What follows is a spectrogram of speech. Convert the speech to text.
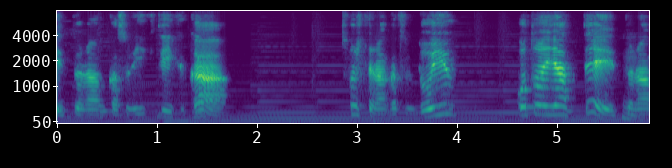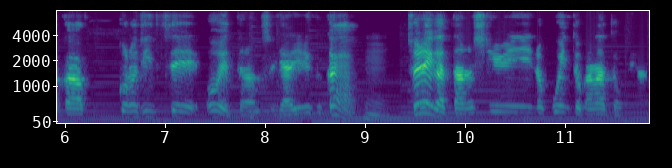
えっと、なんかその生きていくか、そしてなんかそのどういうことをやって、えっと、うんなんか、この人生を、えっと、なんかそのやり抜くか、うん。それが楽しみのポイントかなと思います。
